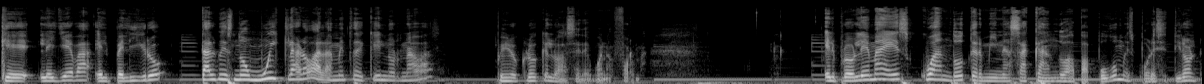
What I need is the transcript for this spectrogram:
que le lleva el peligro, tal vez no muy claro a la meta de Keylor Navas, pero creo que lo hace de buena forma. El problema es cuando termina sacando a Papu Gómez por ese tirón.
